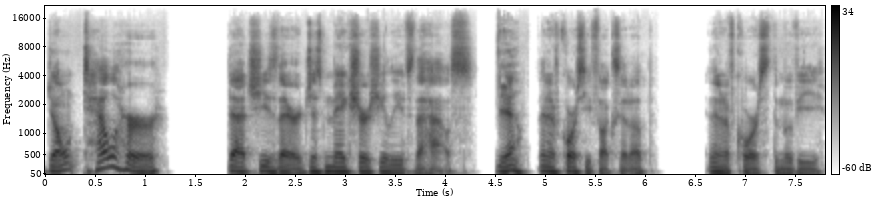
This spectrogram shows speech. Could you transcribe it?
don't tell her that she's there. Just make sure she leaves the house." Yeah. And of course, he fucks it up. And then, of course, the movie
